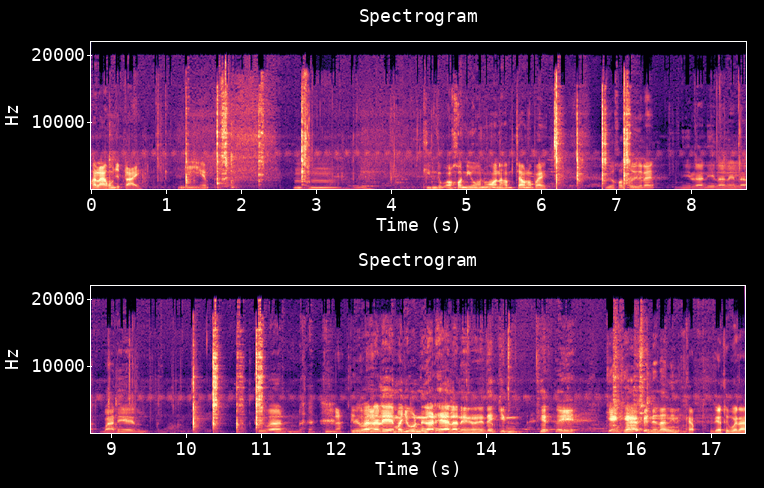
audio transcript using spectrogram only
พาราผมจะตาย นี่ครับอื้อหือกินกับเอาข้าวเหนียวห่อนๆนะครับ เจ้าลงไป เหลือข้าวสวยก็ได้นี่ละนี่ละนี่ละบาทนี้ถือว่านี่นะถือว่านาเรศมาอยู่เหนือแท้แล้วเนี่ยได้กินเทศไอ้ แกงแค่เป็นอันนั่นนี่ครับเดี๋ยวถึงเวลา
